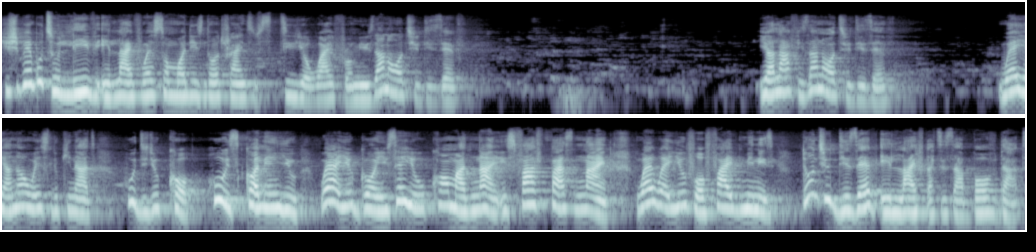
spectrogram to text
you should be able to live a life where somebody is not trying to steal your wife from you. Is that not what you deserve? Your life, is that not what you deserve? Where you're not always looking at who did you call? Who is calling you? Where are you going? You say you will come at nine. It's five past nine. Where were you for five minutes? Don't you deserve a life that is above that?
